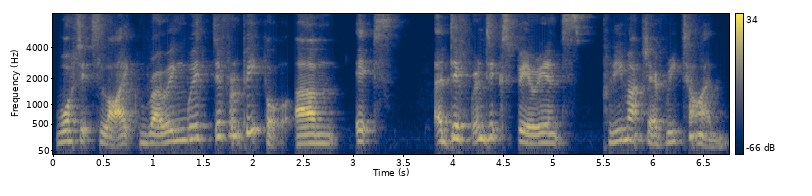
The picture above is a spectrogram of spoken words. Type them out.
what it's like rowing with different people. Um, it's a different experience pretty much every time.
